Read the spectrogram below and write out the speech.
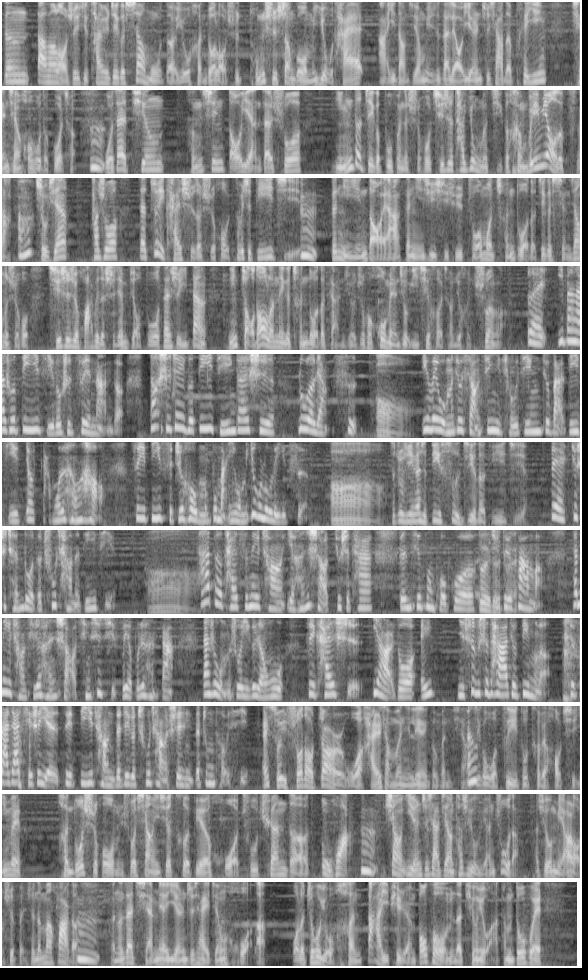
跟大方老师一起参与这个项目的有很多老师，同时上过我们有台啊一档节目，也是在聊《一人之下》的配音前前后后的过程。嗯，我在听腾新导演在说。您的这个部分的时候，其实他用了几个很微妙的词啊。首先，他说在最开始的时候，特别是第一集，嗯，跟你引导呀，跟你一起去琢磨陈朵的这个形象的时候，其实是花费的时间比较多。但是，一旦您找到了那个陈朵的感觉之后，后面就一气呵成，就很顺了。对，一般来说第一集都是最难的。当时这个第一集应该是录了两次哦，因为我们就想精益求精，就把第一集要打磨的很好，所以第一次之后我们不满意，我们又录了一次。啊，这就是应该是第四季的第一集。对，就是陈朵的出场的第一集。啊，她的台词那场也很少，就是她跟金凤婆婆去对话嘛。她那一场其实很少，情绪起伏也不是很大。但是我们说一个人物最开始一耳朵，哎。你是不是他就定了？就大家其实也对第一场你的这个出场是你的重头戏。哎，所以说到这儿，我还是想问你另一个问题啊，这个我自己都特别好奇，因为很多时候我们说像一些特别火出圈的动画，嗯，像《一人之下》这样，它是有原著的，它是有米二老师本身的漫画的，嗯，可能在前面《一人之下》已经火了，火了之后有很大一批人，包括我们的听友啊，他们都会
